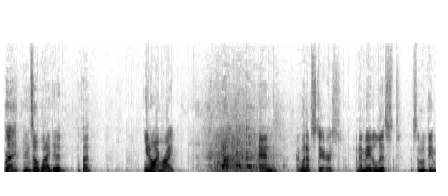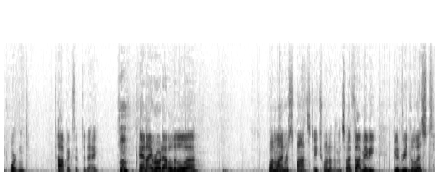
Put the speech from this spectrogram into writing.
Right. And so what I did, I thought, you know I'm right. And I went upstairs, and I made a list of some of the important topics of today. And I wrote out a little uh, one-line response to each one of them. And so I thought maybe you'd read the list,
